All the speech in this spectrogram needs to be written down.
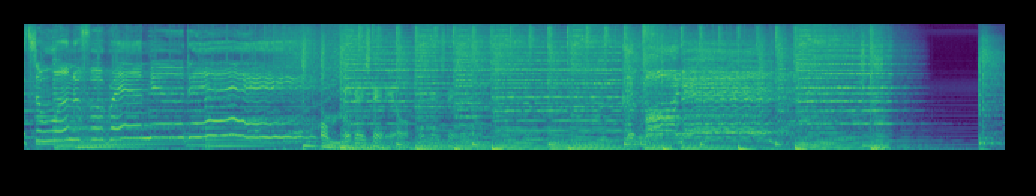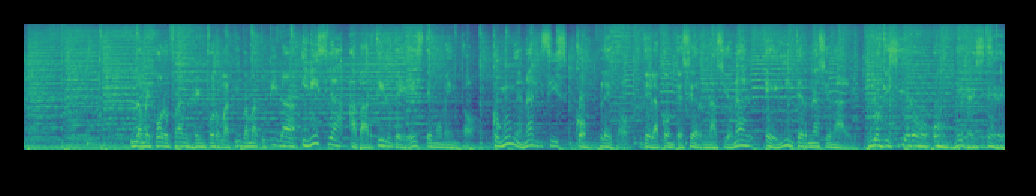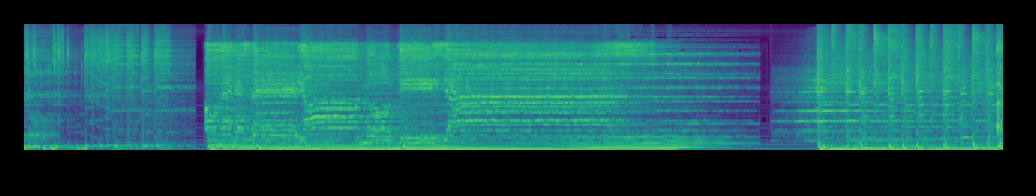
It's a wonderful brand new day. Omega Estéreo. Omega Estéreo. Good morning. La mejor franja informativa matutina inicia a partir de este momento con un análisis completo del acontecer nacional e internacional. Noticiero Omega Estéreo.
